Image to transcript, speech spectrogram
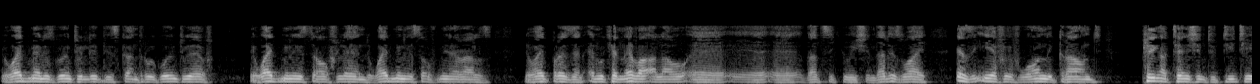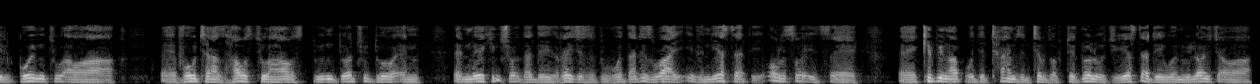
a white man is going to lead this country. We're going to have a white minister of land, a white minister of minerals, the white president, and we can never allow uh, uh, uh, that situation. That is why, as the EFF, we're on the ground, paying attention to detail, going to our voters house to house, doing door to door, and, and making sure that they register to vote. That is why even yesterday, also it's uh, uh, keeping up with the times in terms of technology. Yesterday, when we launched our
